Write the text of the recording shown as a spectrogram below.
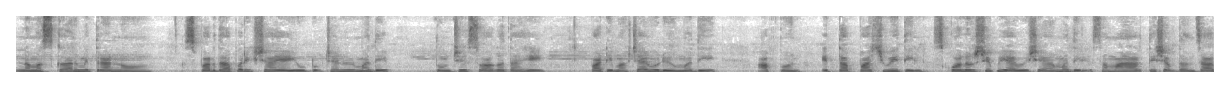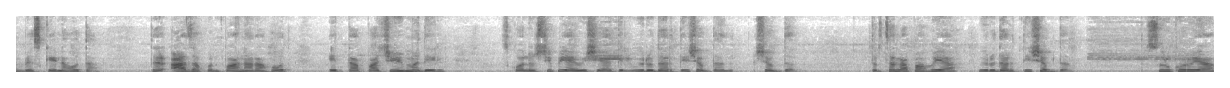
नमस्कार मित्रांनो. स्पर्धा परीक्षा या यूट्यूब चॅनलमध्ये तुमचे स्वागत आहे. पाठीमागच्या व्हिडिओमध्ये आपण इयत्ता पाचवीतील स्कॉलरशिप या विषयामधील समानार्थी शब्दांचा अभ्यास केला होता. तर आज आपण पाहणार आहोत इयत्ता पाचवीमधील स्कॉलरशिप या विषयातील विरुद्धार्थी शब्दां शब्द. तर चला पाहूया विरुद्धार्थी शब्द. सुरू करूया.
